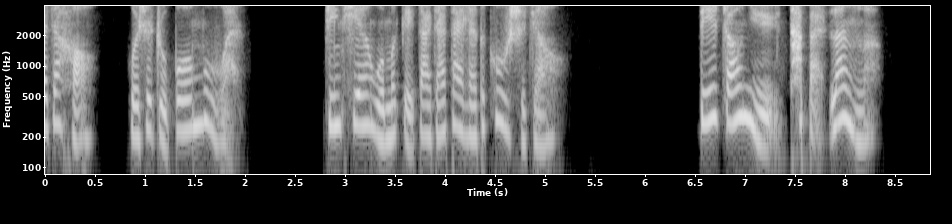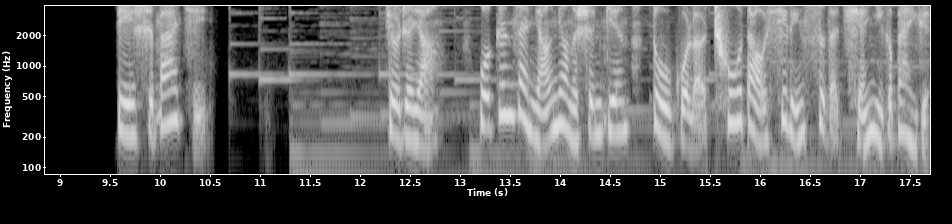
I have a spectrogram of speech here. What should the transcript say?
大家好，我是主播木婉，今天我们给大家带来的故事叫《嫡长女她摆烂了》第十八集。就这样，我跟在娘娘的身边度过了初到西林寺的前一个半月，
